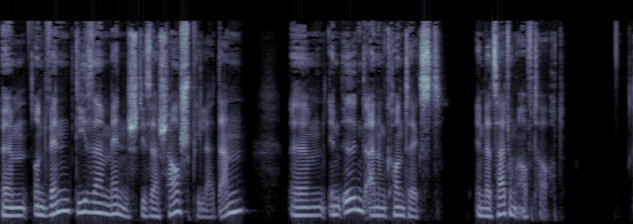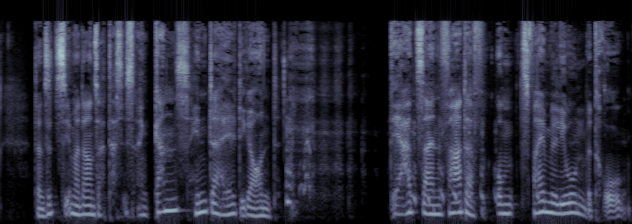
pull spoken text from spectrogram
Ähm, und wenn dieser Mensch, dieser Schauspieler dann ähm, in irgendeinem Kontext in der Zeitung auftaucht, dann sitzt sie immer da und sagt, das ist ein ganz hinterhältiger Hund. Der hat seinen Vater um zwei Millionen betrogen.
